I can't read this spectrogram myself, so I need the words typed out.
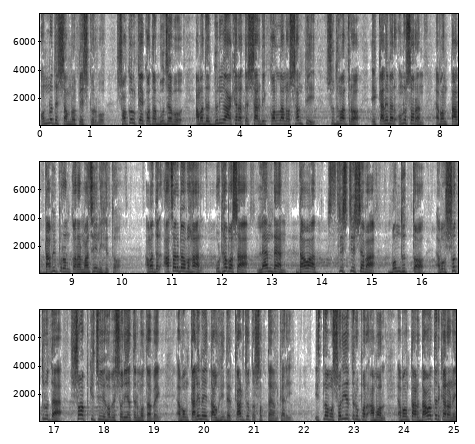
অন্যদের সামনে পেশ করব। সকলকে কথা বুঝাবো। আমাদের দুনিয়া আখেরাতের সার্বিক কল্যাণ ও শান্তি শুধুমাত্র এই কালিমার অনুসরণ এবং তার দাবি পূরণ করার মাঝেই নিহিত। আমাদের আচার ব্যবহার, উঠা বসা, লেনদেন, দাওয়াত, সৃষ্টির সেবা, বন্ধুত্ব এবং শত্রুতা সব কিছুই হবে শরীয়তের মোতাবেক এবং কালিমাই তাওহিদের কার্যত সত্যায়নকারী। ইসলাম ও শরীয়তের উপর আমল এবং তার দাওয়াতের কারণে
